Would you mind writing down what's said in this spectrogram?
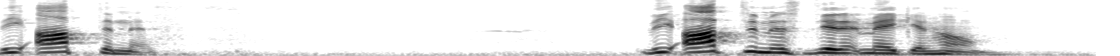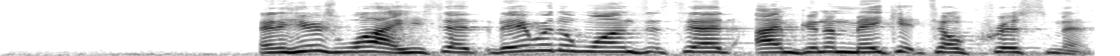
the optimists. The optimist didn't make it home. And here's why. He said they were the ones that said, I'm going to make it till Christmas.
